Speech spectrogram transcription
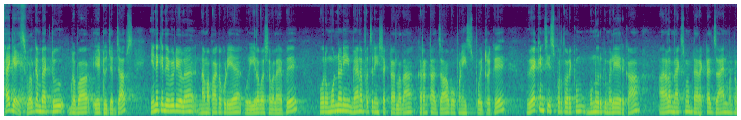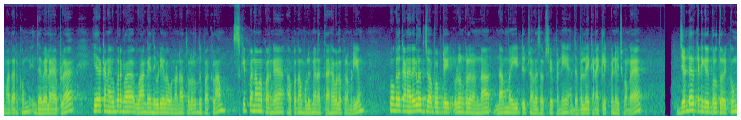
Hey guys welcome back to Prabha A to Z jobs இன்றைக்கி இந்த வீடியோவில் நம்ம பார்க்கக்கூடிய ஒரு இலவச விளையாப்பு ஒரு முன்னணி மேனுஃபேக்சரிங் செக்டாரில் தான் கரண்ட்டாக ஜாப் ஓப்பனிங்ஸ் போயிட்டுருக்கு. வேகன்சிஸ் பொறுத்த வரைக்கும் முந்நூறுக்கு மேலேயே இருக்கான். அதனால் மேக்ஸிமம் டைரெக்டாக ஜாயின் பண்ணுற மாதிரி தான் இருக்கும் இந்த வேலை ஆப்பில் இதற்கான விவரங்களை வாங்க இந்த வீடியோவில் ஒன்று ஒன்றா தொடர்ந்து பார்க்கலாம். ஸ்கிப் பண்ணாமல் பாருங்கள் அப்போ தான் முழுமையான தகவலை பெற முடியும். உங்களுக்கான ரெகுலர் ஜாப் அப்டேட் உடனுக்குடன்னா நம்ம யூடியூப் சேனலை சப்ஸ்கிரைப் பண்ணி அந்த பெல் ஐக்கனை கிளிக் பண்ணி வச்சுக்கோங்க. ஜெண்டர் கேட்டகரி பொறுத்த வரைக்கும்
